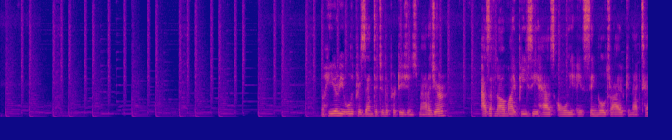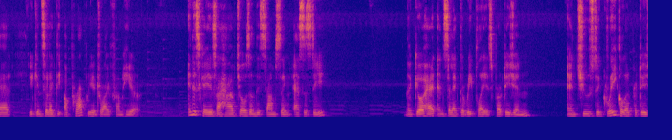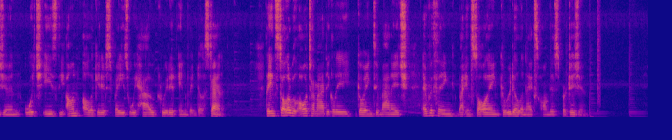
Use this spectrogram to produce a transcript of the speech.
Now here you will be presented to the partitions manager. As of now my PC has only a single drive connected. You can select the appropriate drive from here. In this case I have chosen the Samsung SSD. Now go ahead and select the replace partition and choose the gray color partition which is the unallocated space we have created in Windows 10. The installer will automatically going to manage everything by installing Garuda Linux on this partition.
